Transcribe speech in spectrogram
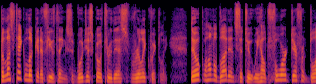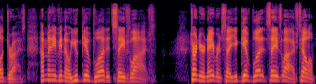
But let's take a look at a few things. We'll just go through this really quickly. The Oklahoma Blood Institute, we held four different blood drives. How many of you know you give blood, it saves lives? Turn to your neighbor and say, You give blood, it saves lives. Tell them,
